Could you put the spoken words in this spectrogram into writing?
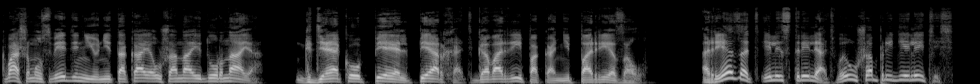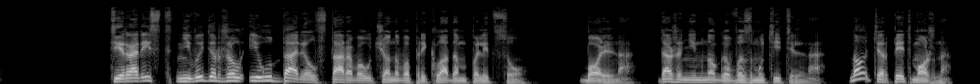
К вашему сведению, не такая уж она и дурная. Где купель, перхоть? Говори, пока не порезал. Резать или стрелять, вы уж определитесь. Террорист не выдержал и ударил старого ученого прикладом по лицу. Больно, даже немного возмутительно, но терпеть можно.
